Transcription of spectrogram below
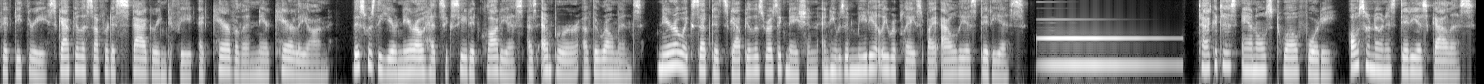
53, Scapula suffered a staggering defeat at Cervalin near Caerleon. This was the year Nero had succeeded Claudius as emperor of the Romans. Nero accepted Scapula's resignation and he was immediately replaced by Aulus Didius. Tacitus Annals 1240, also known as Didius Gallus.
